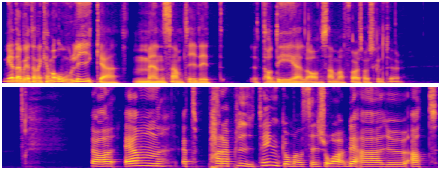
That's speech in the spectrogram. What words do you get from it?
medarbetarna kan vara olika men samtidigt ta del av samma företagskultur? Ja, en, ett paraplytänk om man säger så, det är ju att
